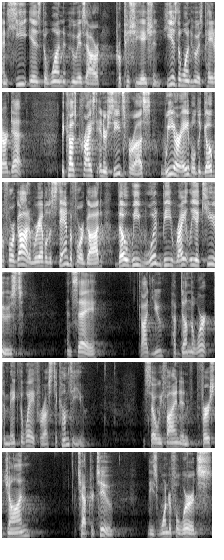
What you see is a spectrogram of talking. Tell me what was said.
And He is the one who is our propitiation, He is the one who has paid our debt because Christ intercedes for us, we are able to go before God and we're able to stand before God, though we would be rightly accused, and say, God, you have done the work to make the way for us to come to you. So we find in 1 John chapter 2 these wonderful words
